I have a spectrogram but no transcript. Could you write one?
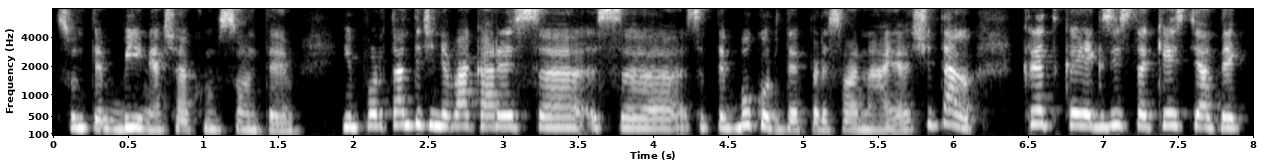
suntem bine așa cum suntem. Important e cineva care să, să, să te bucuri de persoana aia. Și da, cred că există chestia de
